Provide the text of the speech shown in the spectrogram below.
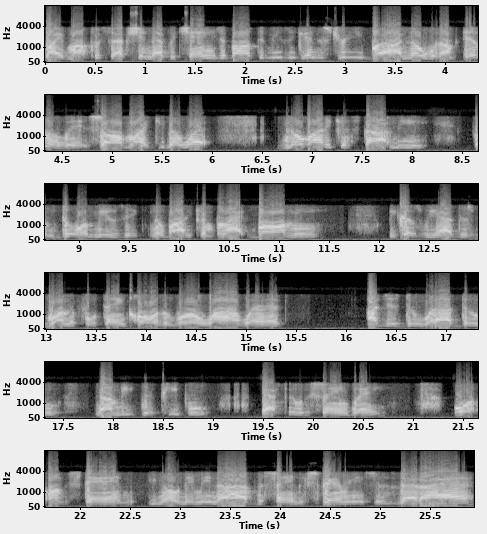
Like my perception never changed about the music industry, but I know what I'm dealing with. So I'm like, you know what? Nobody can stop me from doing music. Nobody can blackball me because we have this wonderful thing called the World Wide Web. I just do what I do, and I meet with people that feel the same way or understand. You know, they may not have the same experiences that I had,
